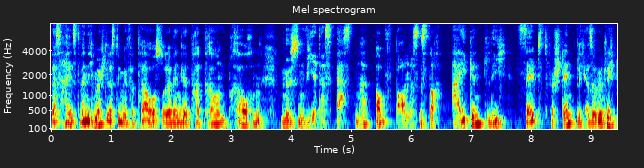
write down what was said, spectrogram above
Das heißt, wenn ich möchte, dass du mir vertraust oder wenn wir Vertrauen brauchen, müssen wir das erstmal aufbauen. Das ist doch eigentlich selbstverständlich. Also wirklich,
